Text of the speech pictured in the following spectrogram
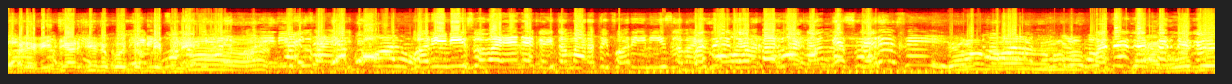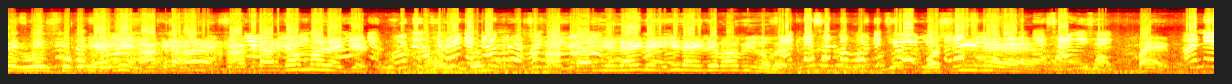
અરે વિદ્યાર્થીને કોઈ તકલીફ નહીં. ફરી નહીં સવાય એને કઈ તમારાથી ફરી નહીં સવાય દરબારના ગંગા ફરે છે બધા દરબારના ગંગા એમની આંકડા આંકડાર ગામમાં જાય છે. આંકડાર જે જાય ને એ જાય લેવા આવી દો ભાઈ ને-. ભાઈ અને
